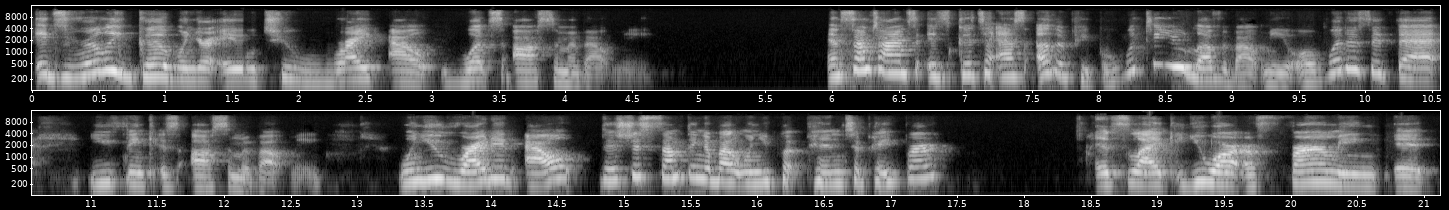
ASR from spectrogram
it's really good when you're able to write out what's awesome about me. And sometimes it's good to ask other people, what do you love about me? Or what is it that you think is awesome about me? When you write it out, there's just something about when you put pen to paper, it's like you are affirming it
